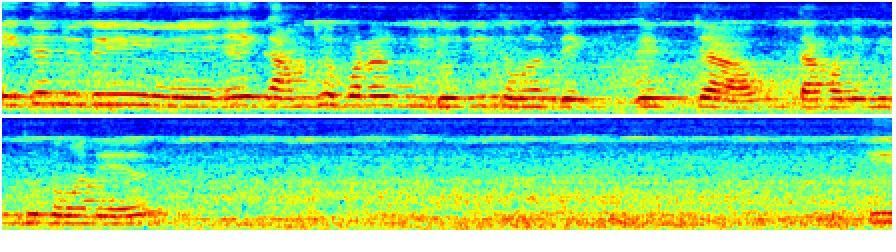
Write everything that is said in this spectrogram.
এইটা যদি, এই গামছা পড়ার ভিডিও যদি তোমরা দেখতে চাও, তাহলে কিন্তু তোমাদের কি,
